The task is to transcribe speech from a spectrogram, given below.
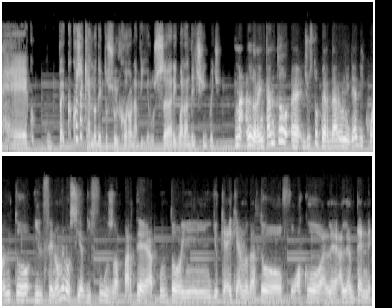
Eh, Cos'è che hanno detto sul coronavirus eh, riguardante il 5G? Ma allora, intanto, eh, giusto per dare un'idea di quanto il fenomeno sia diffuso, a parte appunto in UK che hanno dato fuoco alle, alle antenne,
